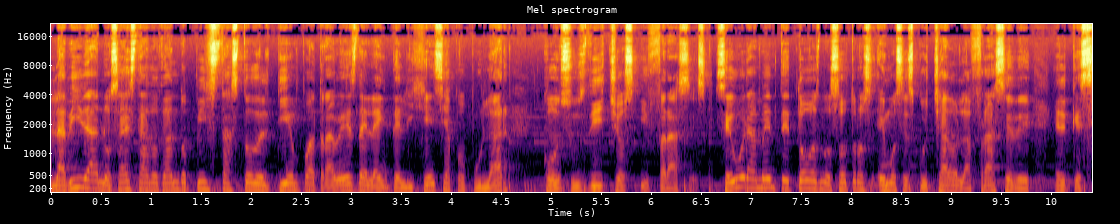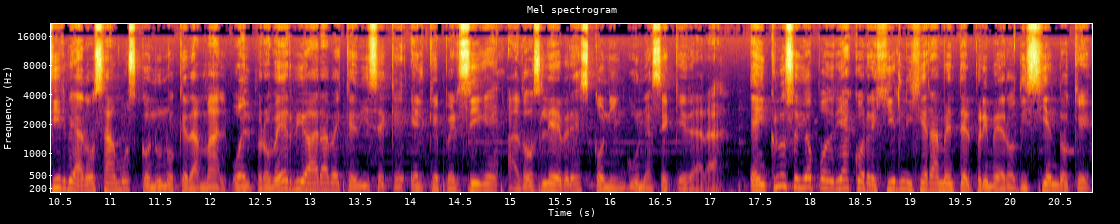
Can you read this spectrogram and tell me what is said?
La vida nos ha estado dando pistas todo el tiempo a través de la inteligencia popular con sus dichos y frases. Seguramente todos nosotros hemos escuchado la frase de el que sirve a dos amos con uno queda mal o el proverbio árabe que dice que el que persigue a dos lebres con ninguna se quedará. E incluso yo podría corregir ligeramente el primero diciendo que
